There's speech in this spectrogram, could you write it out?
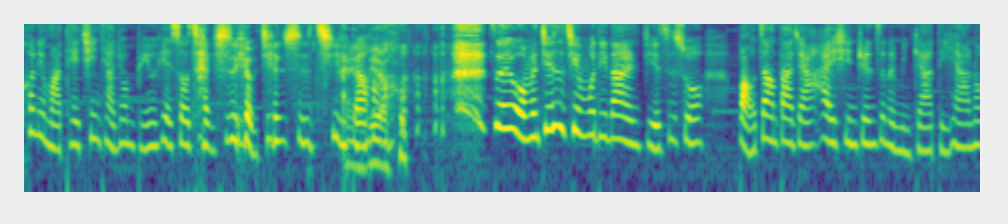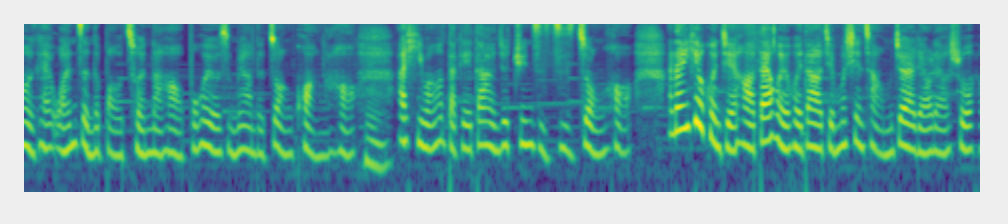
可能嘛提醒听众朋友，迄时候才是有监视器的。所以我们监视器的目的当然也是说，保障大家爱心捐赠的物件底下弄可以完整的保存了哈，不会有什么样的状况了哈。嗯啊，希望大家当然就君子自重哈。啊，那秀坤姐哈，待会回到节目现场，我们就来聊聊说，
